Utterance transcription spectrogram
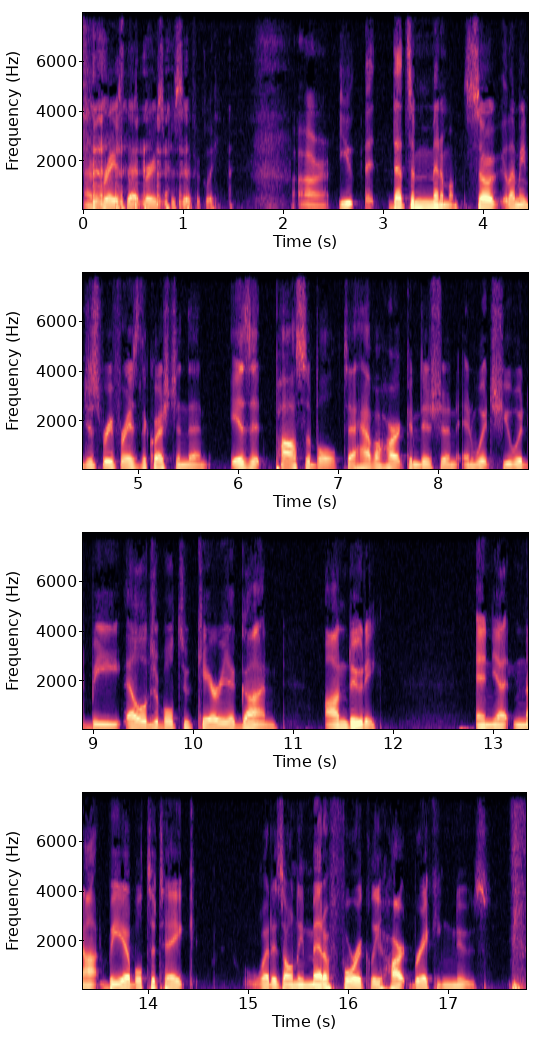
I phrased that very specifically. All right. You uh, that's a minimum. So let me just rephrase the question then. Is it possible to have a heart condition in which you would be eligible to carry a gun on duty and yet not be able to take what is only metaphorically heartbreaking news?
